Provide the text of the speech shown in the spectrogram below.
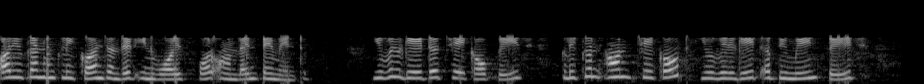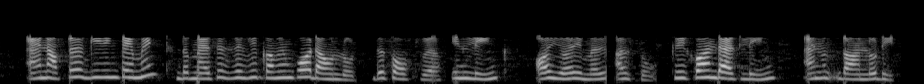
or you can click on generate invoice for online payment. You will get a checkout page. Click on checkout, you will get a payment page and after giving payment, the message will be coming for download the software in link or your email also. Click on that link and download it.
